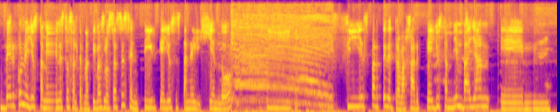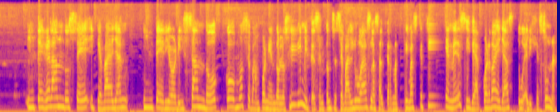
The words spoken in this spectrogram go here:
ver con ellos también estas alternativas los hace sentir que ellos están eligiendo y sí es parte de trabajar, que ellos también vayan eh, integrándose y que vayan interiorizando cómo se van poniendo los límites. Entonces evalúas las alternativas que tienes y de acuerdo a ellas tú eliges una.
